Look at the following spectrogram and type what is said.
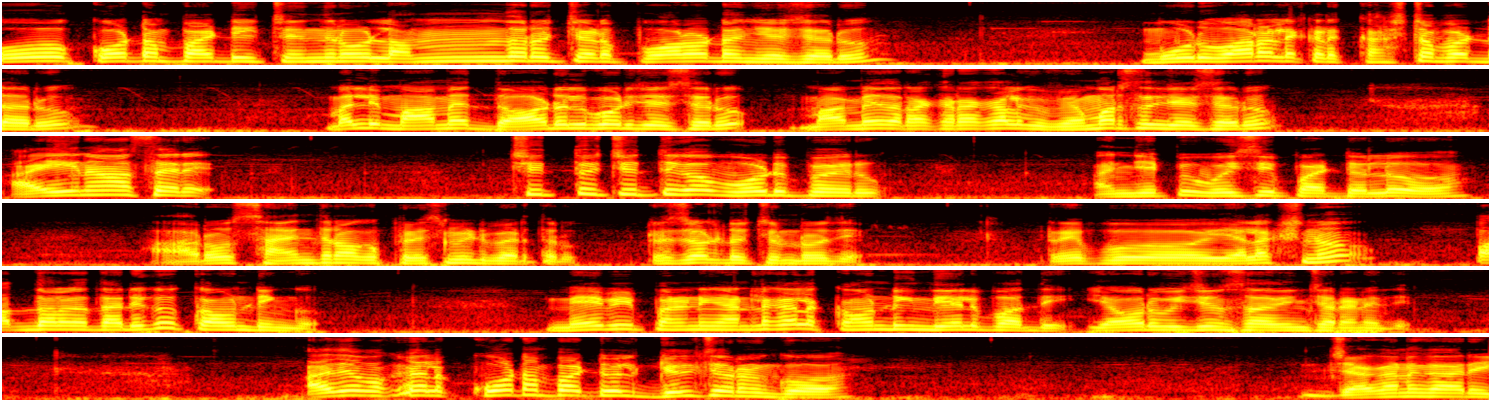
ఓ కోటం పార్టీకి చెందిన వాళ్ళు అందరూ వచ్చి ఆడ పోరాటం చేశారు. మూడు వారాలు ఇక్కడ కష్టపడ్డారు. మళ్ళీ మా మీద దాడులు కూడా చేశారు. మా మీద రకరకాల విమర్శలు చేశారు. అయినా సరే చిత్తు చిత్తుగా ఓడిపోయారు అని చెప్పి వైసీపీ పార్టీలో ఆ రోజు సాయంత్రం ఒక ప్రెస్ మీట్ పెడతారు. రిజల్ట్ వచ్చిన రోజే. రేపు ఎలక్షను పద్నాలుగో తారీఖు కౌంటింగ్. మేబీ పన్నెండు గంటలకల్లా కౌంటింగ్ తేలిపోద్ది. ఎవరు విజయం సాధించారనేది. అదే ఒకవేళ కూటమి పార్టీ వాళ్ళు గెలిచారనుకో జగన్ గారి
